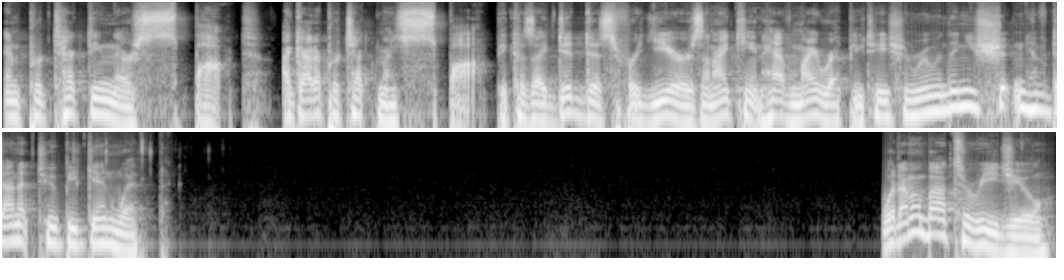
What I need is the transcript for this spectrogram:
and protecting their spot. I got to protect my spot because I did this for years and I can't have my reputation ruined. Then you shouldn't have done it to begin with. What I'm about to read you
